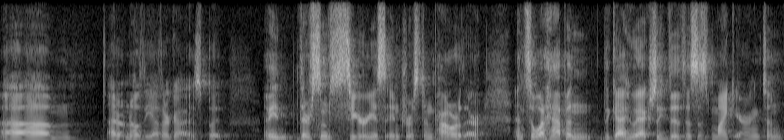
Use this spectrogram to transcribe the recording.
Um, I don't know the other guys, but I mean, there's some serious interest and power there. And so what happened, the guy who actually did this is Mike Arrington,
